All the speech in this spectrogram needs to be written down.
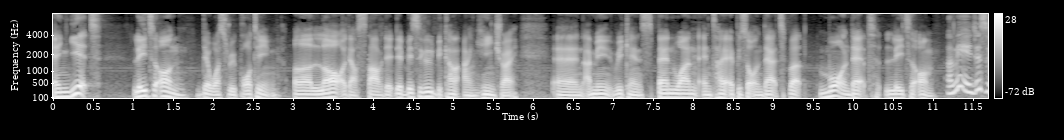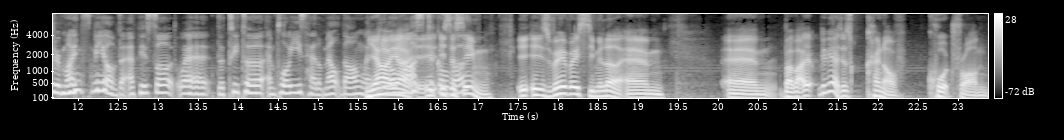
and yet later on there was reporting a lot of their staff they, they basically become unhinged right? And i mean we can spend one entire episode on that but more on that later on. I mean, it just reminds me of the episode where the Twitter employees had a meltdown when yeah Elon yeah Musk it- took it's over. the same. It, it's very very similar. Um, um, but, but I- maybe i just kind of quote from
